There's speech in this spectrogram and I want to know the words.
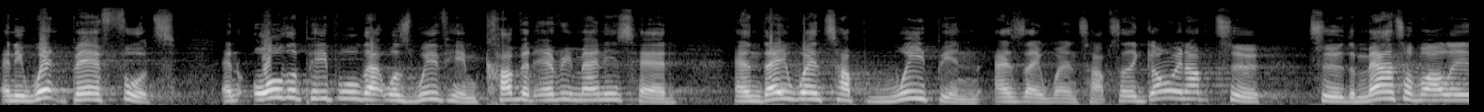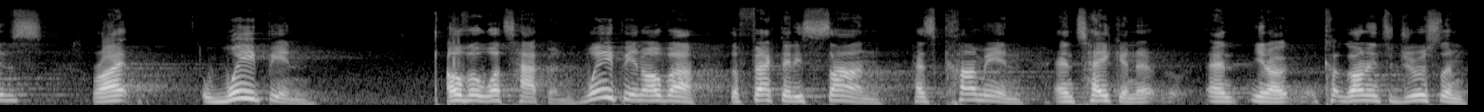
and he went barefoot, and all the people that was with him covered every man his head, and they went up weeping as they went up. So they're going up to, to the Mount of Olives, right? Weeping over what's happened, weeping over the fact that his son has come in and taken it and, you know, gone into Jerusalem.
